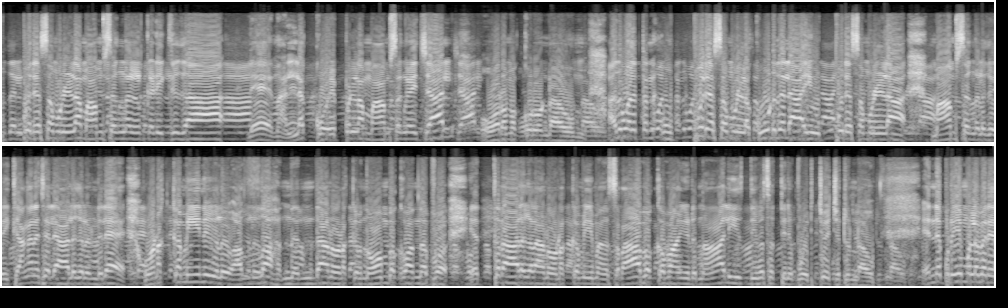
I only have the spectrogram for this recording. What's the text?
ഉപ്പുരസമുള്ള മാംസങ്ങൾ കഴിക്കുക. അല്ലേ നല്ല കൊഴുപ്പുള്ള മാംസം കഴിച്ചാൽ ഓർമ്മക്കുറവുണ്ടാവും. അതുപോലെ തന്നെ ഉപ്പുരസമുള്ള കൂടുതലായി ഉപ്പുരസമുള്ള മാംസങ്ങൾ കഴിക്കുക. അങ്ങനെ ചില ആളുകളുണ്ട് അല്ലേ ഉണക്കമീനുകൾ. അള്ളാഹ് എന്താണ് ഉണക്ക? നോമ്പൊക്കെ വന്നപ്പോ എത്ര ആളുകളാണ് ഉണക്കമീൻ? സ്രാവൊക്കെ വാങ്ങിയിട്ട് നാല് ദിവസത്തിന് പൊരിച്ചു വെച്ചിട്ടുണ്ടാവും. എന്റെ പ്രിയമുള്ളവരെ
